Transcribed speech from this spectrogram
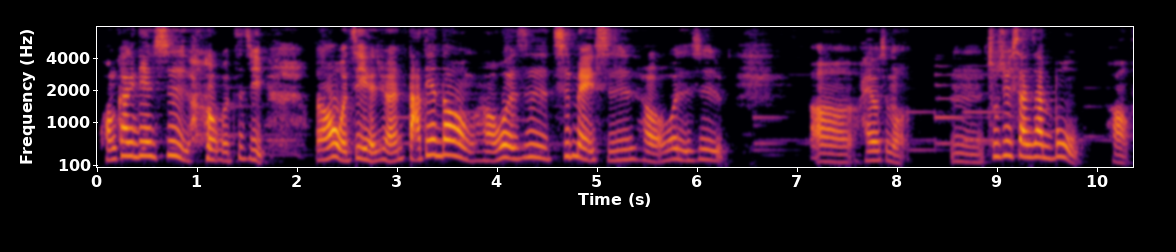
狂看电视，我自己，然后我自己很喜欢打电动，好，或者是吃美食，好，或者是呃还有什么，嗯，出去散散步，好，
